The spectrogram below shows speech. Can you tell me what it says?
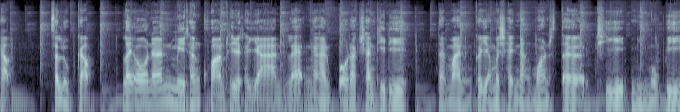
ครับ สรุปครับไลโอนั้นมีทั้งความทะเยอทะยานและงานโปรดักชันที่ดี แต่มันก็ยังไม่ใช่หนังมอนสเตอร์ที่มีมูฟวี่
